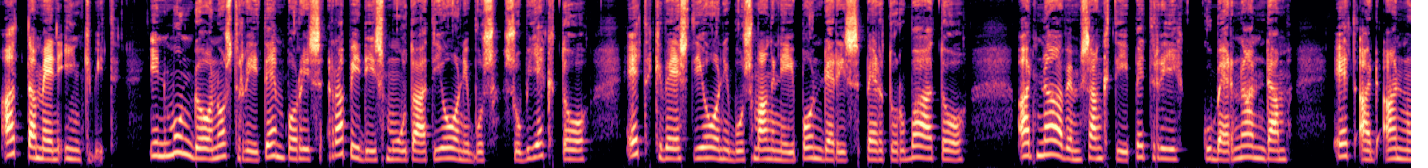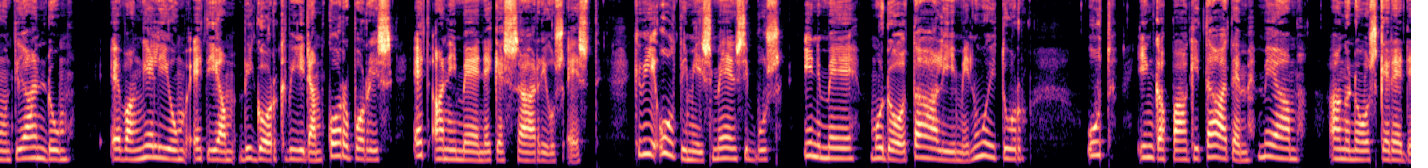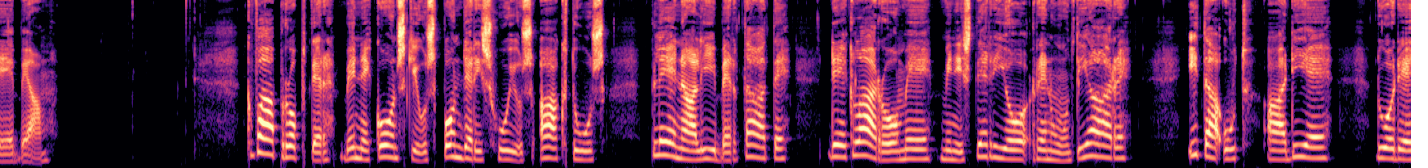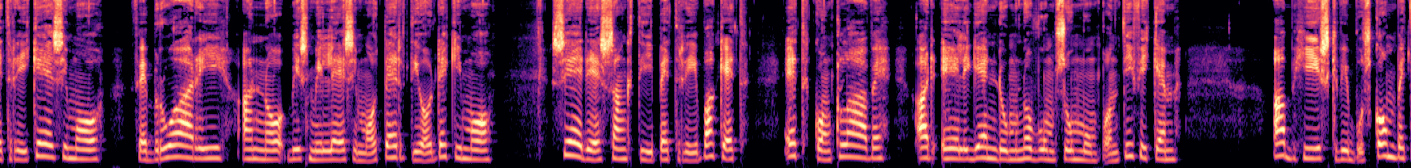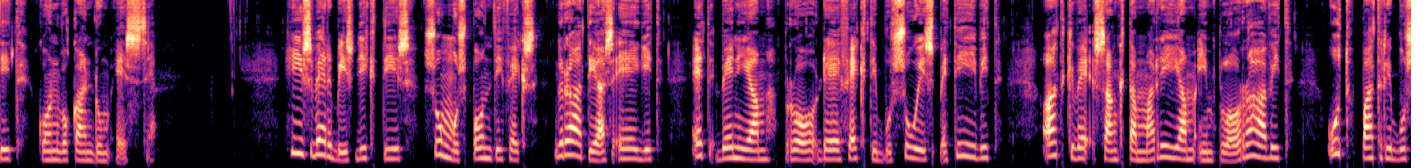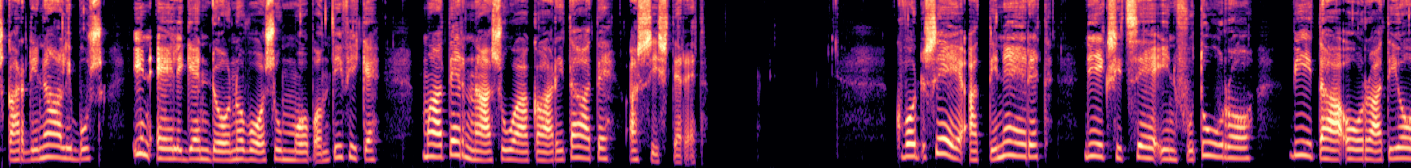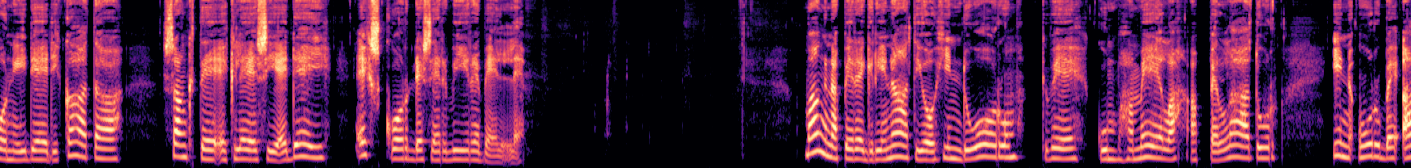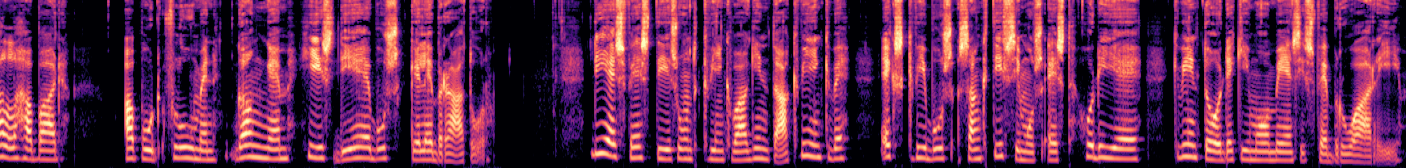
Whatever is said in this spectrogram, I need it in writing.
Attamen inquit, in mundo nostri temporis rapidis mutationibus subjecto et questionibus magni ponderis perturbato ad navem sancti Petri gubernandam et ad annuntiandum evangelium etiam vigor quidam corporis et anime necessarius est, qui ultimis mensibus in me modo talimi nuitur, ut incapacitatem meam agnos credebeam. Qua propter bene conscius ponderis huius actus, plena libertate, declaro me ministerio renuntiare, ita ut adie duode tricesimo februari anno bismillesimo tertio decimo, sede sancti Petri vacet, et conclave ad eligendum novum summum pontificem, ab his quibus competit convocandum esse. His verbis dictis summus pontifex gratias egit et veniam pro defectibus suis petivit, atque sanctam Mariam imploravit, ut patribus cardinalibus in eligendo novo summo pontifice materna sua caritate assisteret. Quod se attineret, dixit se in futuro, vita orationi dedicata, sancte ecclesiae Dei, ex corde servire velle. Magna peregrinatio hinduorum, kve kumhamela appellatur, in urbe Allahabad, apud flumen gangem his diebus celebratur. Dies festi sunt quinquaginta quinque, ex quibus sanctissimus est hodie quinto decimo mensis februarii.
